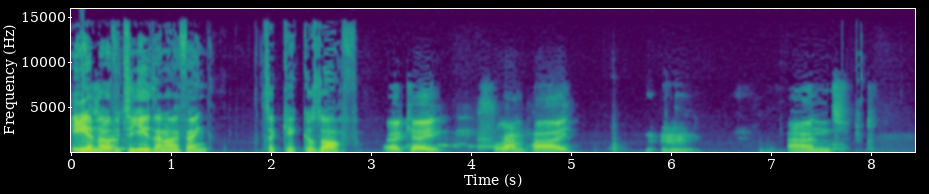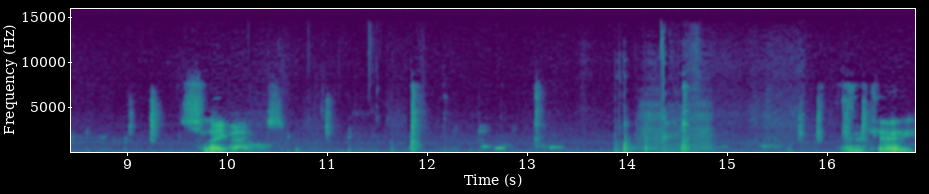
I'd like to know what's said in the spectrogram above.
Ian, over to you then. I think to kick us off. Okay, Krampi and sleigh bells. Okay.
